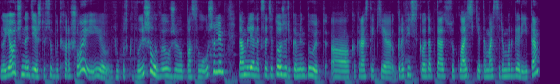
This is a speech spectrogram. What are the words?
Но я очень надеюсь, что все будет хорошо, и выпуск вышел, и вы уже его послушали. Там Лена, кстати, тоже рекомендует а, как раз-таки графическую адаптацию классики «Это мастер и Маргарита».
